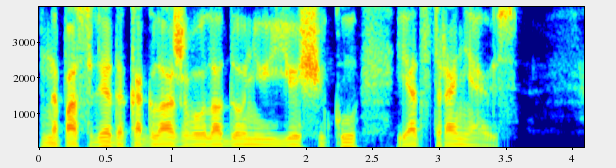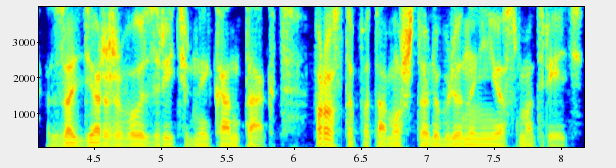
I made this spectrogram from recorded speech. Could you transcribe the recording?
Напоследок оглаживаю ладонью ее щеку и отстраняюсь. Задерживаю зрительный контакт, просто потому, что люблю на нее смотреть.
